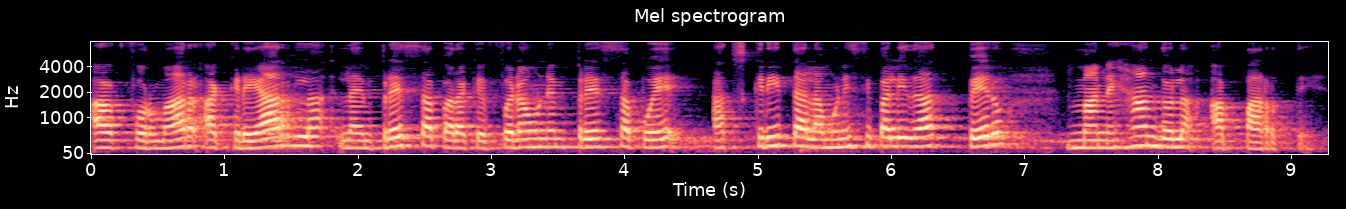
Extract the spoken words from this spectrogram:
a formar, a crearla, la empresa para que fuera una empresa pues adscrita a la municipalidad, pero manejándola aparte.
